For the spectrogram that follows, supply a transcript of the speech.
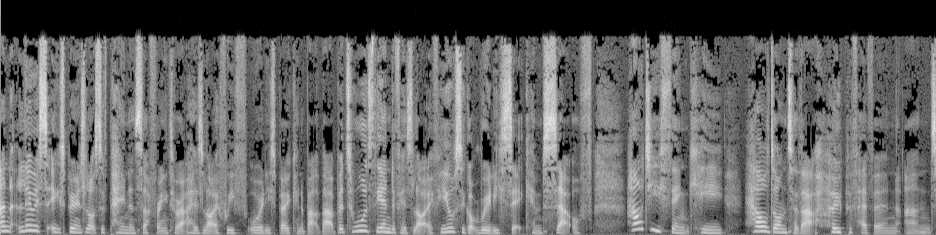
And Lewis experienced lots of pain and suffering throughout his life. We've already spoken about that. But towards the end of his life, he also got really sick himself. How do you think he held on to that hope of heaven and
